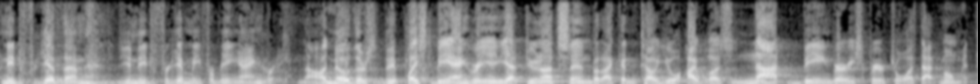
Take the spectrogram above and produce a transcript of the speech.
I need to forgive them. You need to forgive me for being angry. Now, I know there's a place to be angry and yet do not sin, but I can tell you I was not being very spiritual at that moment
